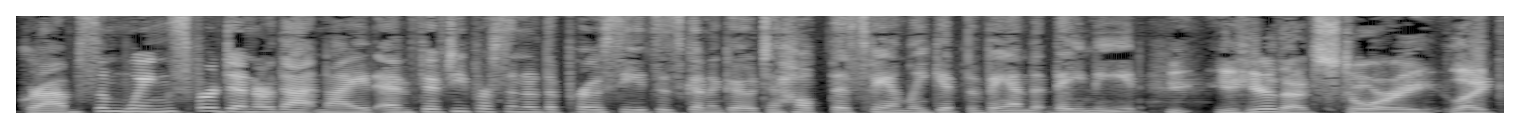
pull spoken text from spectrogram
grab some wings for dinner that night and 50% of the proceeds is going to go to help this family get the van that they need. You, you hear that story, like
